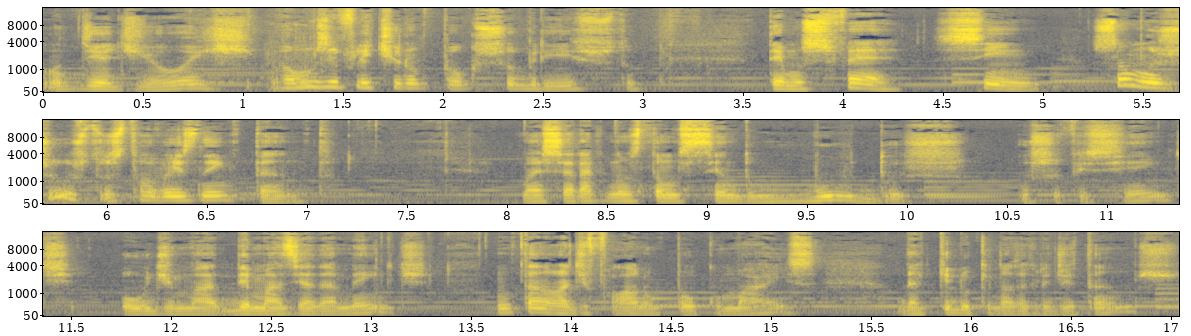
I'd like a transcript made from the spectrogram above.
no dia de hoje, vamos refletir um pouco sobre isto. Temos fé? Sim. Somos justos? Talvez nem tanto. Mas será que nós estamos sendo mudos o suficiente ou demasiadamente? Não está na hora de falar um pouco mais daquilo que nós acreditamos?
